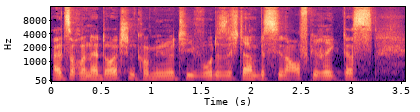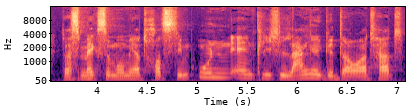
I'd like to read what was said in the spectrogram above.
als auch in der deutschen Community wurde sich da ein bisschen aufgeregt, dass das Maximum ja trotzdem unendlich lange gedauert hat.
